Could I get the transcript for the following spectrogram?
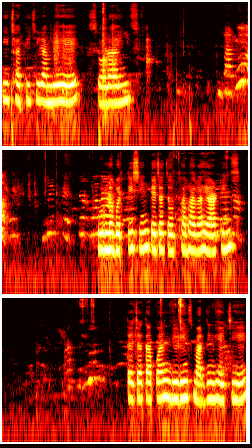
ही छातीची लांबी आहे. सोळा इंच. पूर्ण बत्तीस इंच. त्याचा चौथा भाग आहे आठ इंच. त्याच्यात आपण दीड इंच मार्जिन घ्यायची आहे.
